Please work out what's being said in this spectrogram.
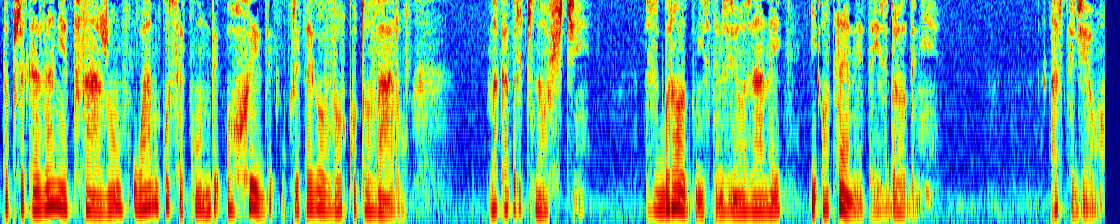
To przekazanie twarzą w ułamku sekundy ohydy ukrytego w worku towaru, makabryczności, zbrodni z tym związanej i oceny tej zbrodni arcydzieło.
